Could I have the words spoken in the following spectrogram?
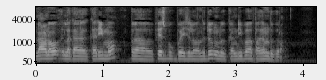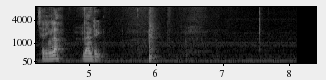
நானோ இல்லை க கரீமோ இப்போ ஃபேஸ்புக் பேஜில் வந்துட்டு உங்களுக்கு கண்டிப்பாக பகிர்ந்துக்கிறோம். சரிங்களா? நன்றி.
